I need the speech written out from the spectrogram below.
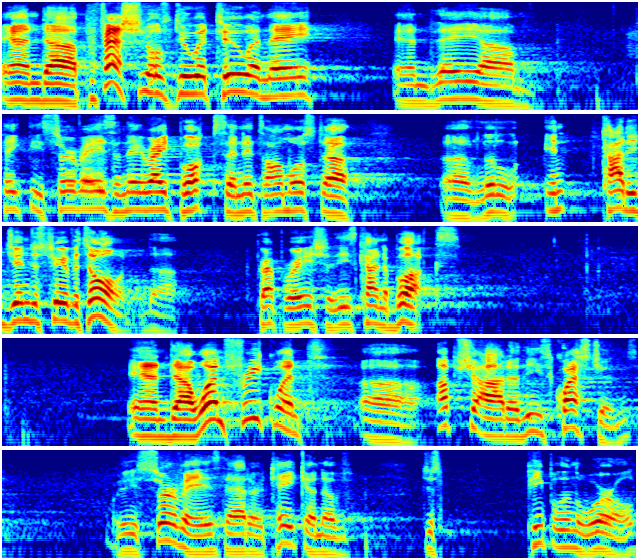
And uh, professionals do it too, and they, and they um, take these surveys and they write books, and it's almost a, a little in, cottage industry of its own, the preparation of these kind of books. And uh, one frequent uh, upshot of these questions, these surveys that are taken of just people in the world,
